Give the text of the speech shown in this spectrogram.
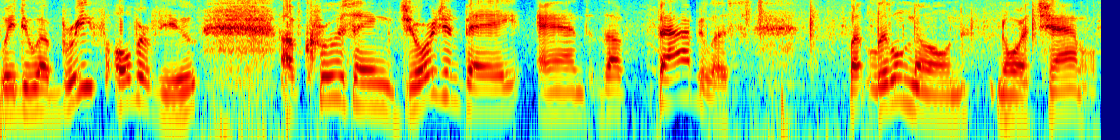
we do a brief overview of cruising Georgian Bay and the fabulous but little known North Channel.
